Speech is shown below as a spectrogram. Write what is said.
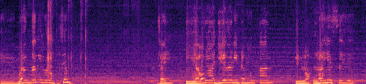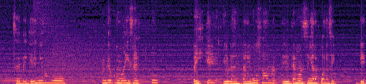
eh, bueno, dale la opción. Y ahora llegan y preguntan, y no, no hay ese, ese pequeño cambio, como dices tú, veis que en la escaramuza eh, te vamos a enseñar a jugar así. Que,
